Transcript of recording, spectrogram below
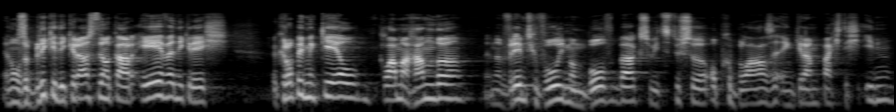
En onze blikken die kruisten elkaar even en ik kreeg een krop in mijn keel, klamme handen en een vreemd gevoel in mijn bovenbuik, zoiets tussen opgeblazen en krampachtig in.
